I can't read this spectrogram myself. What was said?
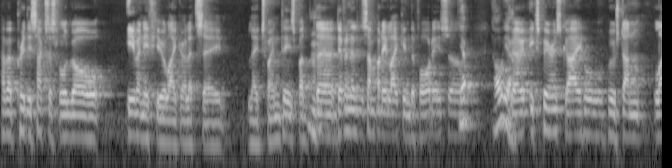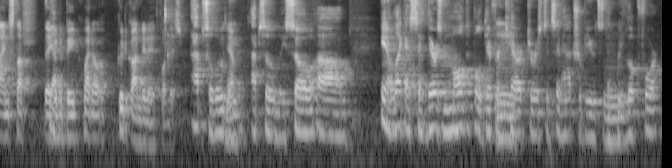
have a pretty successful go, even if you like, uh, let's say, late 20s, but uh, definitely somebody like in the 40s. Or Yep. Oh yeah. a experienced guy who, who's done line stuff, they Yeah. could be quite a good candidate for this. Absolutely, Yep. absolutely. So, um, you know, like I said, there's multiple different characteristics and attributes that we look for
